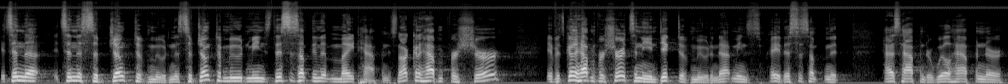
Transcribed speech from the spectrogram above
it's in, the, it's in the subjunctive mood. And the subjunctive mood means this is something that might happen. It's not going to happen for sure. If it's going to happen for sure, it's in the indicative mood. And that means, hey, this is something that has happened or will happen or,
